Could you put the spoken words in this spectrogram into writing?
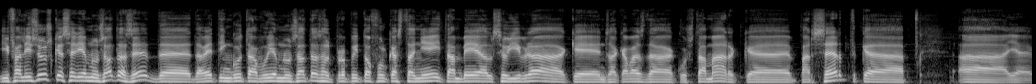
I feliços que seríem nosaltres, eh? d'haver tingut avui amb nosaltres el propi Tòfol Castanyer i també el seu llibre que ens acabes d'acostar, Marc. Eh, per cert, que eh,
